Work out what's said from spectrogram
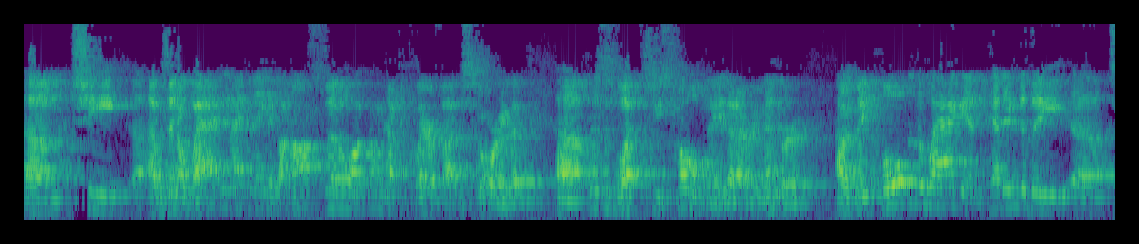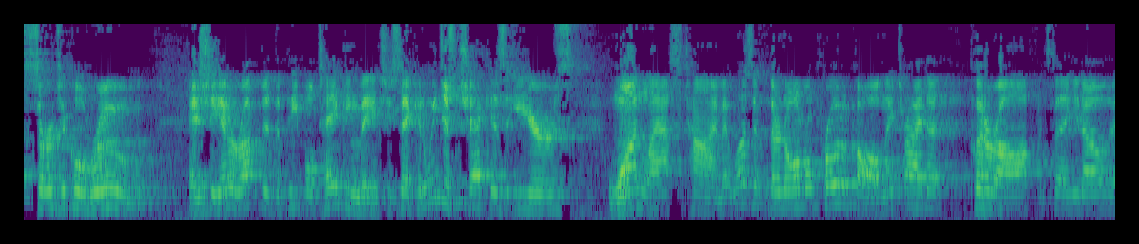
um, she, uh, I was in a wagon, I think, at the hospital. I'm going to have to clarify the story, but uh, this is what she's told me that I remember. I was being pulled in the wagon, heading to the uh, surgical room. And she interrupted the people taking me and she said, Can we just check his ears one last time? It wasn't their normal protocol. And they tried to put her off and saying, You know,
